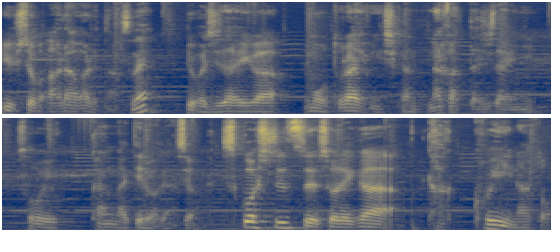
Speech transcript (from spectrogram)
いう人が現れたんですね。要は時代がもうトライフィンしかなかった時代にそういう考えているわけなんですよ。少しずつそれがかっこいいなと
